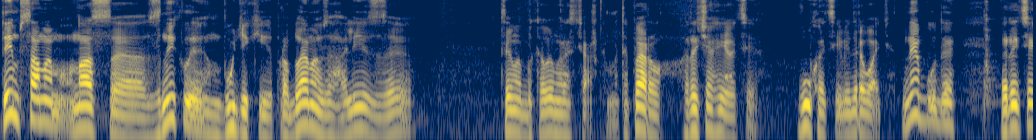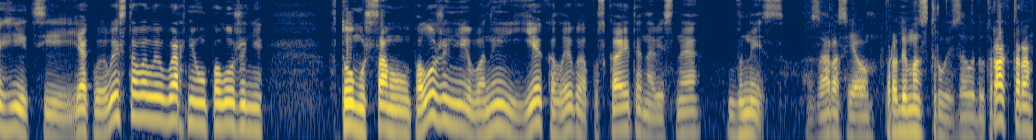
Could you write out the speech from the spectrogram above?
Тим самим у нас е, зникли будь-які проблеми взагалі з цими боковими розтяжками. Тепер ричаги оці, вуха ці відривати не буде. Ричаги ці, як ви виставили в верхньому положенні, в тому ж самому положенні вони є, коли ви опускаєте навісне вниз. Зараз я вам продемонструю, заведу трактора.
